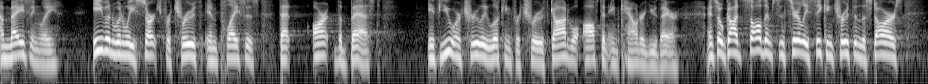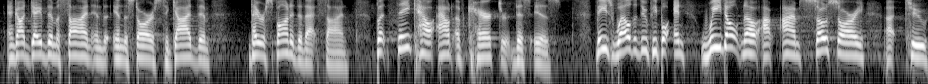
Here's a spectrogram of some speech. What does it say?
Amazingly, even when we search for truth in places that aren't the best, if you are truly looking for truth, God will often encounter you there. And so God saw them sincerely seeking truth in the stars, and God gave them a sign in the, in the stars to guide them. They responded to that sign. But think how out of character this is. These well to do people, and we don't know, I, am so sorry uh, to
